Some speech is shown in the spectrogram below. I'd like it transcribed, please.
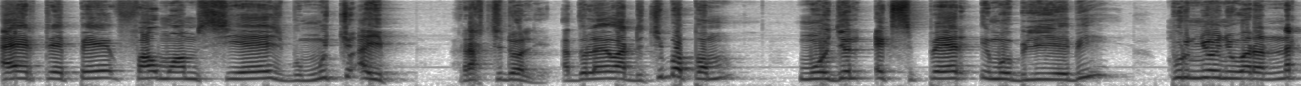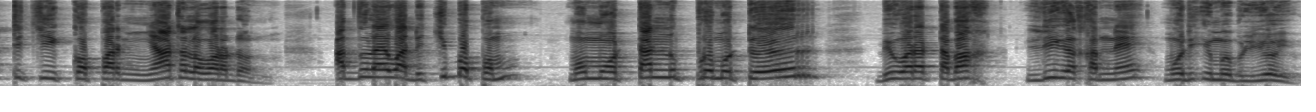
ARTP faw mu am siège bu mucc ayib rax ci dolli Abdoulaye Wade ci boppam moo jël expert immobilier bi pour ñooñu war a natt ci koppar ñaata la war a doon Abdoulaye Wade ci boppam moom moo tànn promoteur bi war a tabax li nga xam ne moo di immeuble yooyu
